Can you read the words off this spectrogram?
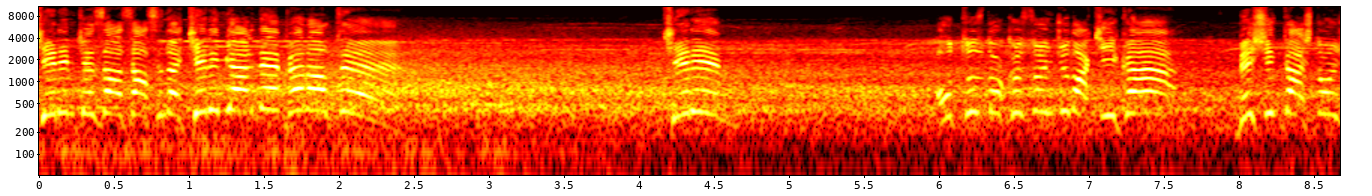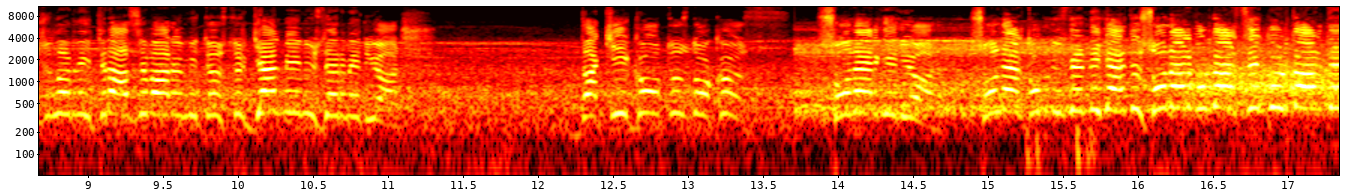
Kerim ceza sahasında. Kerim yerde penaltı. Kerim 39. dakika. Beşiktaş'ta oyuncuların itirazı var. Ümit Öztürk gelmeyin üzerime diyor. Dakika 39. Soner geliyor. Soner topun üzerine geldi. Soner vurdu Ersin kurtardı.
